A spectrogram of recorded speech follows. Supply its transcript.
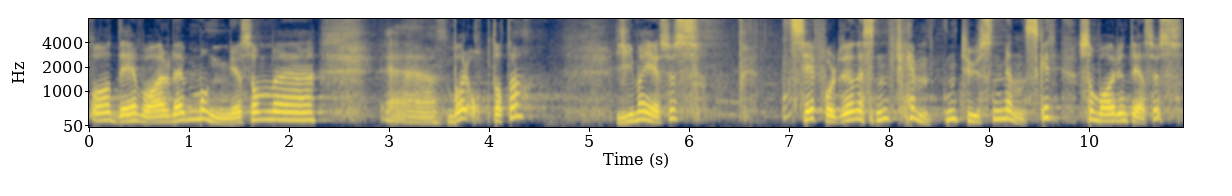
og det var det mange som var opptatt av. Gi meg Jesus. Se for dere nesten 15 000 mennesker som var rundt Jesus.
